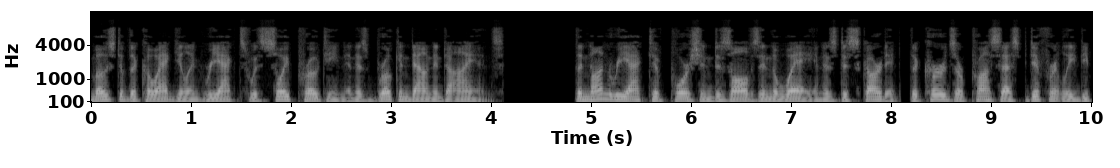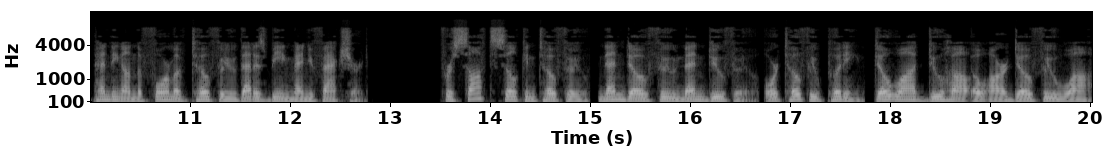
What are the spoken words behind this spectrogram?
most of the coagulant reacts with soy protein and is broken down into ions. The non-reactive portion dissolves in the whey and is discarded. The curds are processed differently depending on the form of tofu that is being manufactured. For soft silken tofu, nen do fu nen dufu or tofu pudding, do wa duha or do fu wa,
